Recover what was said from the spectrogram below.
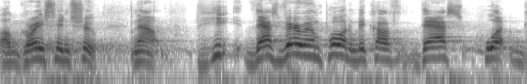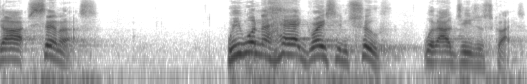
of grace and truth. Now, he, that's very important because that's what God sent us. We wouldn't have had grace and truth without Jesus Christ.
